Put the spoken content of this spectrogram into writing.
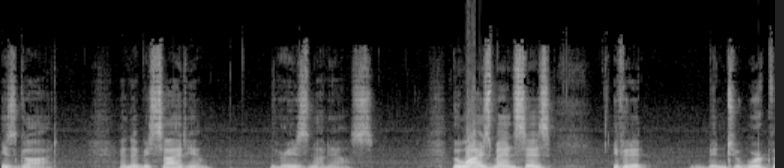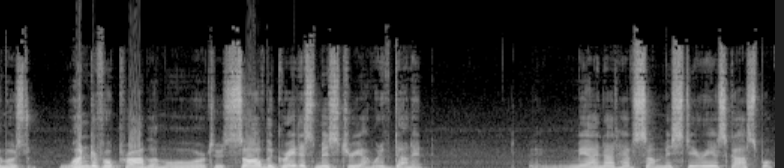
is God, and that beside him there is none else. The wise man says, if it had been to work the most wonderful problem or to solve the greatest mystery, I would have done it. May I not have some mysterious gospel?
